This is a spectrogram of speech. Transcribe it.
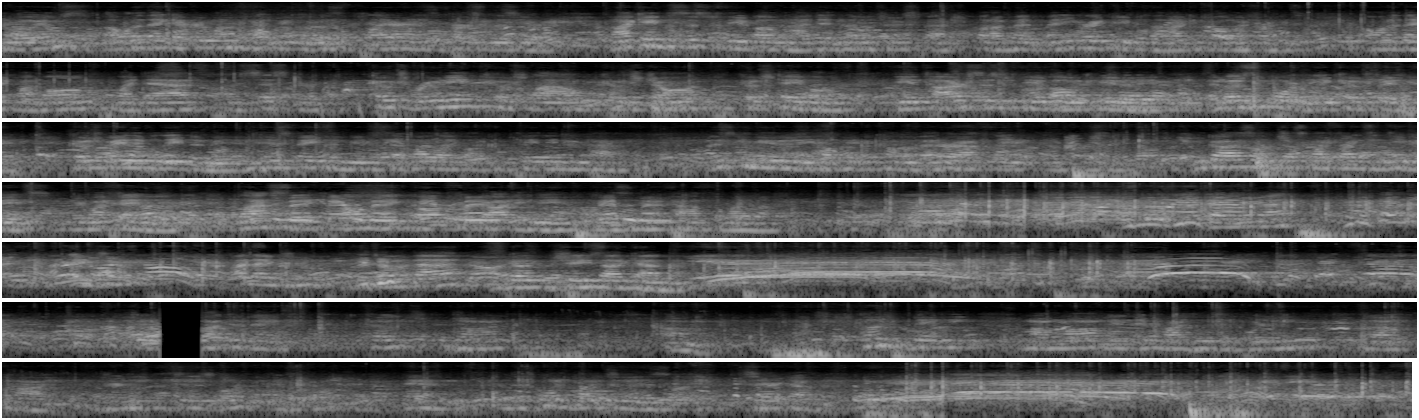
Williams. I want to thank everyone for helping me grow as a player and as a person this year. When I came to Sister Thea Bowman, I didn't know what to expect, but I've met many great people that I can call my friends. I want to thank my mom, my dad, my sister, Coach Rooney, Coach Lau, Coach John, Coach Tavon, the entire Sister Thea Bowman community, and most importantly, Coach Bailey. Coach Bailey believed in me, and his faith in me set my life on a completely new path. This community helped me become a better athlete and a person. You guys aren't just my friends and teammates, you're my family. Lastly, I'll thank God for guiding me on this new path for my life. I thank you. So with that, I'm going to Shadyside Academy. I'd like to thank Coach John, um, Coach Bailey, my mom, and everybody who supported me throughout my journey to the school and football. And the school I'm going to is Serra Catholic.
